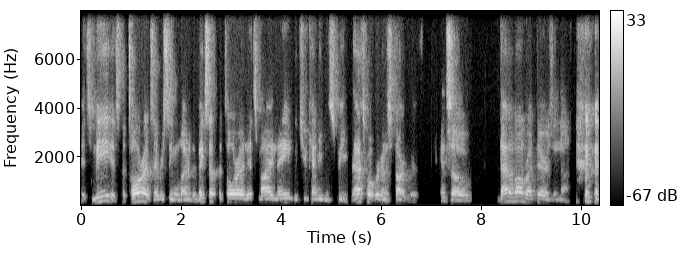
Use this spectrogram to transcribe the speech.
It's me, it's the Torah, it's every single letter that makes up the Torah, and it's my name that you can't even speak. That's what we're going to start with. And so that alone right there is enough.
